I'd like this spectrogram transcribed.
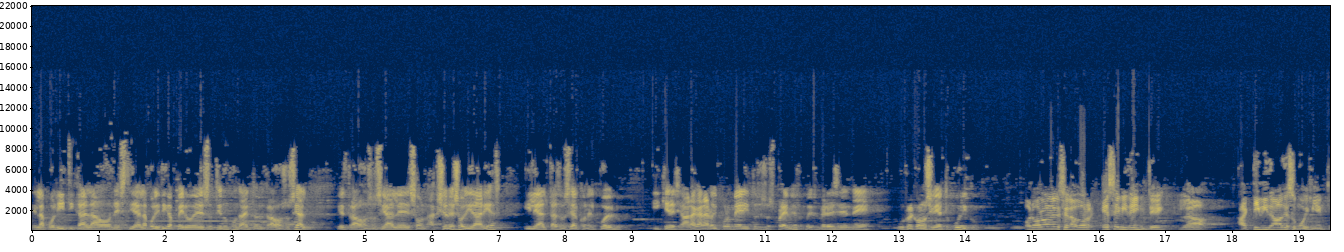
en la política, la honestidad en la política, pero eso tiene un fundamento en el trabajo social. El trabajo social son acciones solidarias y lealtad social con el pueblo. Y quienes se van a ganar hoy por méritos esos premios, pues merecen un reconocimiento público. Honorable senador, es evidente la actividad de su movimiento,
